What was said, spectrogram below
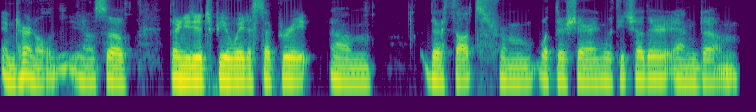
internal, you know. So there needed to be a way to separate um, their thoughts from what they're sharing with each other, and um,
